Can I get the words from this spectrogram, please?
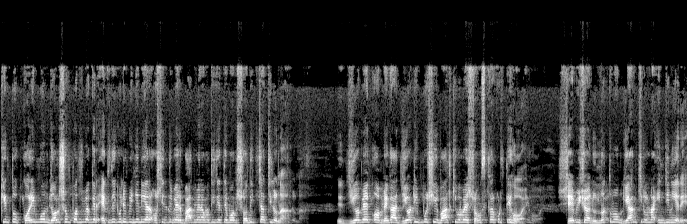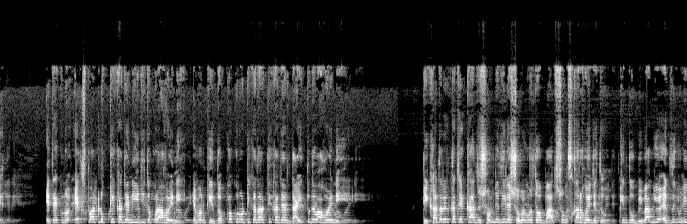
কিন্তু করিমগঞ্জ জল সম্পদ বিভাগের এক্সিকিউটিভ ইঞ্জিনিয়ার অসিত দেবের বাঁধ মেরামতিতে তেমন সদিচ্ছা ছিল না। জিও ব্যাগ ও মেগা জিও টিপ বসিয়ে বাঁধ কীভাবে সংস্কার করতে হয়? সে বিষয়ে ন্যূনতম জ্ঞান ছিল না ইঞ্জিনিয়ারের। এতে কোনো এক্সপার্ট লোককে কাজে নিয়োজিত করা হয়নি, এমনকি দক্ষ কোনো ঠিকাদারকে কাজের দায়িত্ব দেওয়া হয়নি। ঠিকাদারের কাছে কাজ সমঝে দিলে সময় মতো বাদ সংস্কার হয়ে যেত, কিন্তু বিভাগীয় এক্সিকিউটিভ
